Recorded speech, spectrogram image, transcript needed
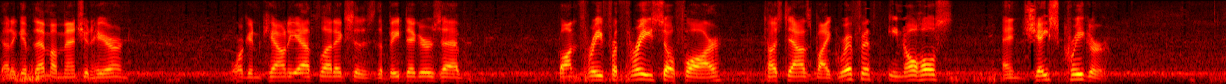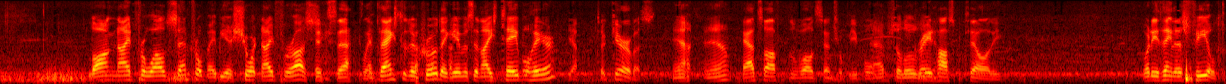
Got to give them a mention here. Morgan County Athletics, as the Beet Diggers have gone three for three so far. Touchdowns by Griffith, Hinojos, and Jace Krieger. Long night for Weld Central, maybe a short night for us. Exactly. And thanks to the crew, they gave us a nice table here. Yeah, took care of us. Yeah, yeah. Hats off to the Weld Central people. Absolutely. Great hospitality. What do you think of this field?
